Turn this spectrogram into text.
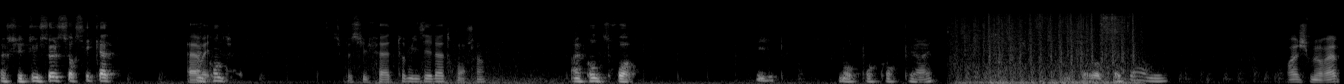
Ah, Je suis tout seul sur C4. Ah un, ouais, contre, je me suis fait atomiser la tronche. hein. un contre 3. Bon, pas encore repéré. Ça va pas tard, nous. Ouais, je me rêve.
